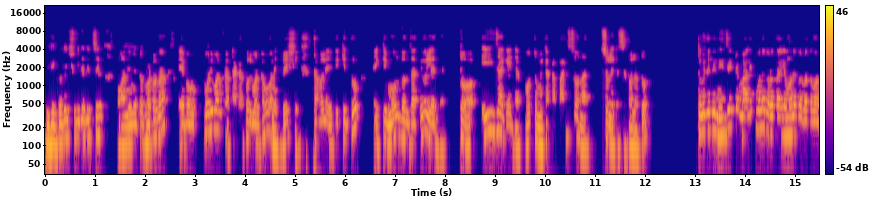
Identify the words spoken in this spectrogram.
দীর্ঘদিন সুবিধা দিচ্ছে, অনিয়মিত ঘটনা এবং পরিমাণটা, টাকার পরিমাণটাও অনেক বেশি। তাহলে এটি কিন্তু একটি মূলধন জাতীয় লেনদেন। তো এই জায়গায় দেখো, তুমি টাকা পাইছো না, চলে গেছে, বলো তো। তুমি যদি নিজে একটা মালিক মনে করো, তাহলে মনে করব তোমার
